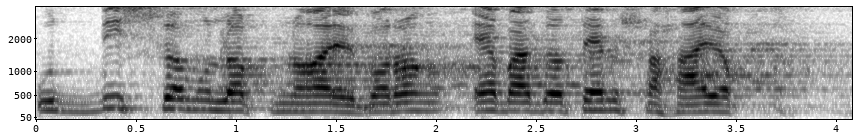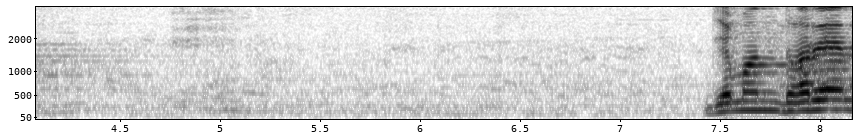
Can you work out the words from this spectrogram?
উদ্দেশ্যমূলক নয়, বরং এবাদতের সহায়ক। যেমন ধরেন,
